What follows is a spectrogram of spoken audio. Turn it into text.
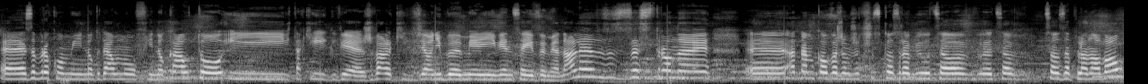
E, zabrakło mi knockdownów i knockoutu i takiej, wiesz, walki, gdzie oni by mieli więcej wymian, ale ze strony e, Adamka uważam, że wszystko zrobił, co, co, co zaplanował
